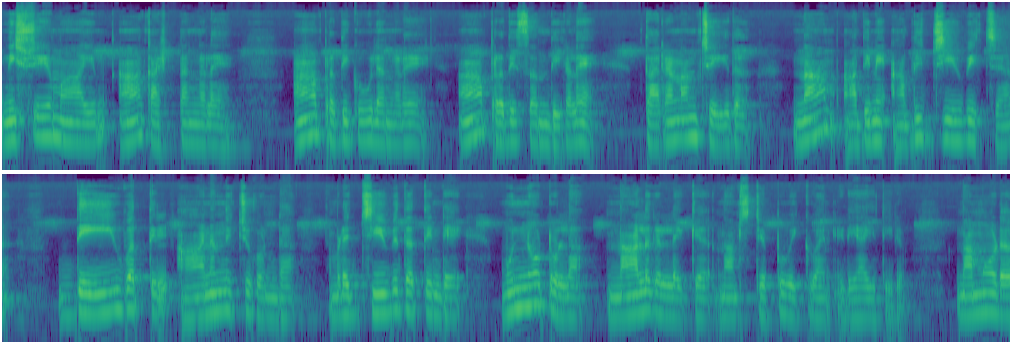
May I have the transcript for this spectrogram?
നിശ്ചയമായും ആ കഷ്ടങ്ങളെ ആ പ്രതികൂലങ്ങളെ ആ പ്രതിസന്ധികളെ തരണം ചെയ്ത് നാം അതിനെ അതിജീവിച്ച് ദൈവത്തിൽ ആനന്ദിച്ചുകൊണ്ട് നമ്മുടെ ജീവിതത്തിന്റെ മുന്നോട്ടുള്ള നാളുകളിലേക്ക് നാം സ്റ്റെപ്പ് വയ്ക്കുവാൻ ഇടയായിത്തീരും. നമ്മോട്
